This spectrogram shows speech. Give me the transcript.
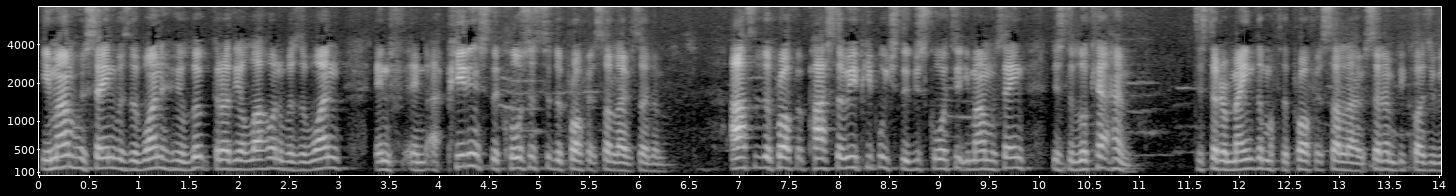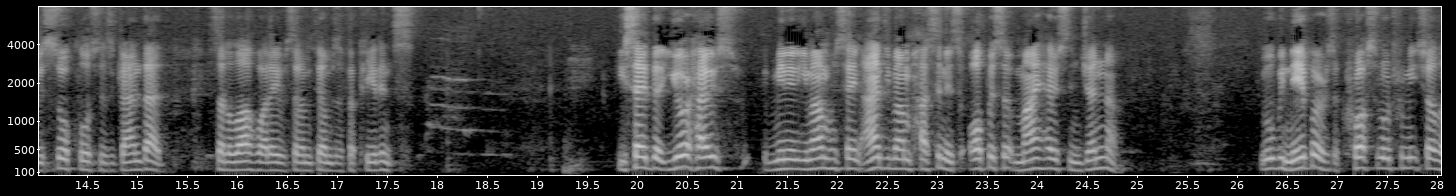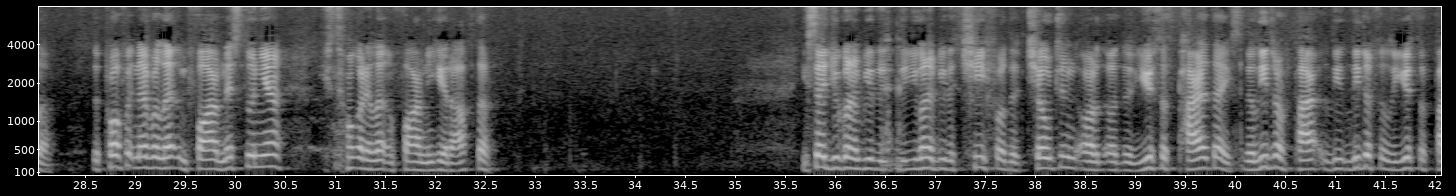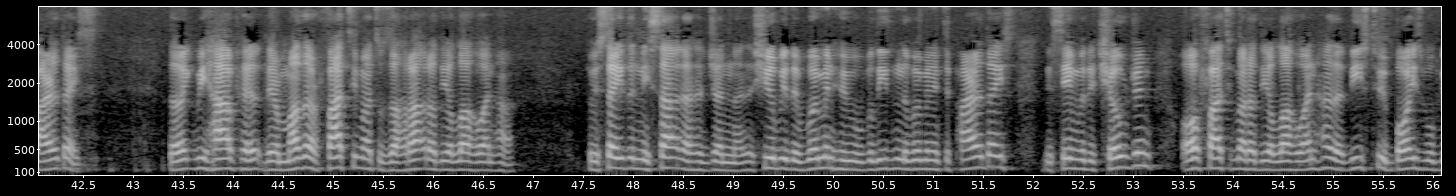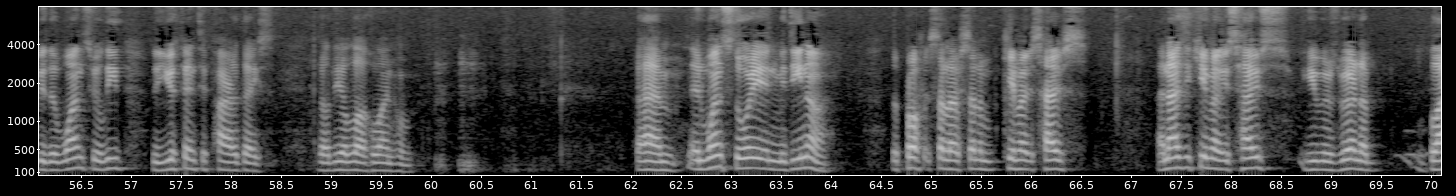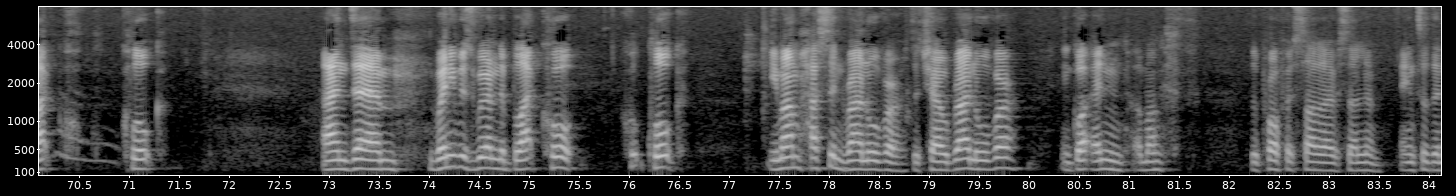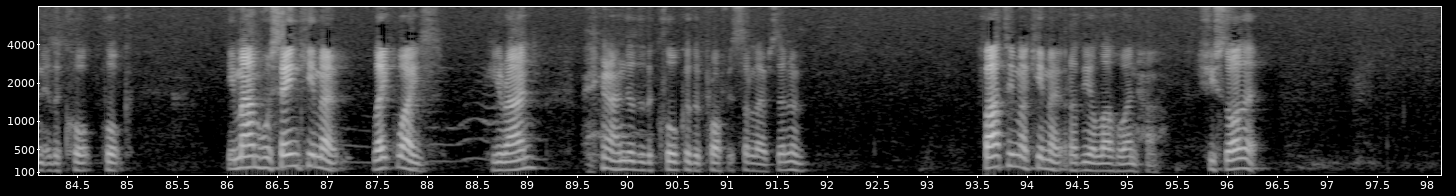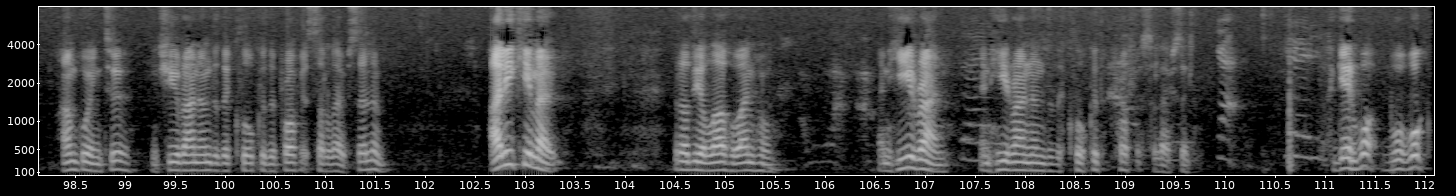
Imam Hussein was the one who looked, radiallahu and was the one in, in appearance the closest to the Prophet. After the Prophet passed away, people used to just go to Imam Hussein just to look at him, just to remind them of the Prophet because he was so close to his granddad wasallam in terms of appearance. He said that your house, meaning Imam Hussein and Imam Hassan, is opposite my house in Jannah. We will be neighbours across the road from each other. The Prophet never let them far in this dunya, he's not going to let them far in the hereafter. He said you're going to be the, you're going to be the chief of the children or, or the youth of paradise, the leader of par, leader for the youth of paradise. Like we have their mother Fatima to Zahra radiallahu anha, who said in Nisa al Jannah, she'll be the woman who will be leading the women into paradise. The same with the children of Fatima radiallahu anha, that these two boys will be the ones who lead the youth into paradise radiallahu anhum. Um, in one story in Medina, the Prophet came out his house, and as he came out his house, he was wearing a black cloak. And um, when he was wearing the black coat, cloak, Imam Hassan ran over, the child ran over and got in amongst the Prophet ﷺ entered into the cloak. Imam Hussein came out, likewise. He ran, he ran under the cloak of the Prophet ﷺ. Fatima came out, radiallahu anha. She saw that. I'm going too. And she ran under the cloak of the Prophet ﷺ. Ali came out, radiallahu anhu. And he ran, and he ran under the cloak of the Prophet. Again, what, what, what?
